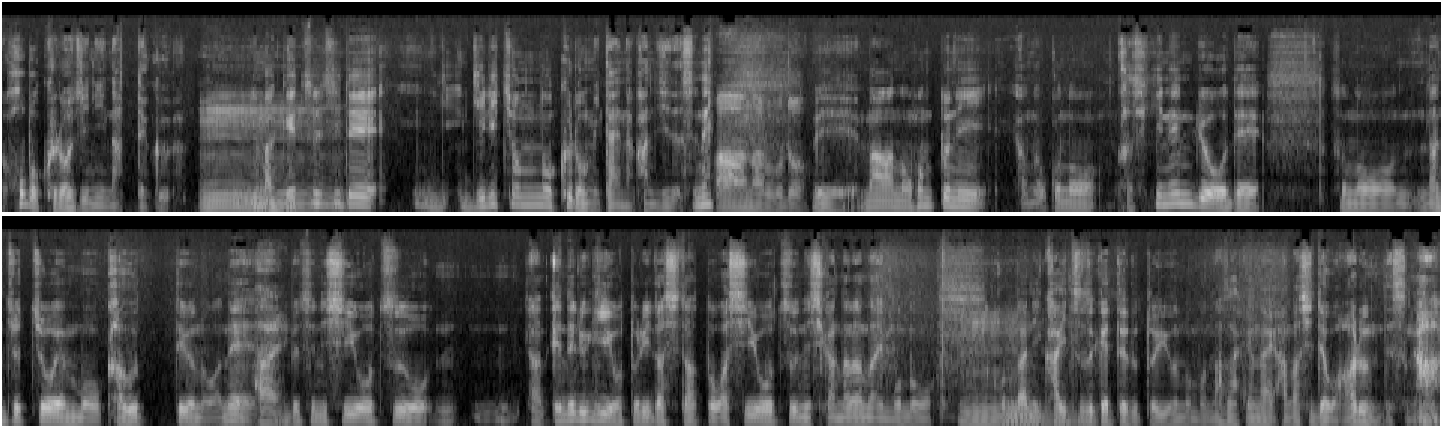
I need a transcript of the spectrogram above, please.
ほぼ黒字になっていく。今月次でギリチョンの黒みたいな感じですね。あなるほど、えーまあ、あの本当にあのこの化石燃料でその何十兆円も買うっていうのはね、はい、別に CO2 をエネルギーを取り出した後は CO2 にしかならないものをこんなに買い続けてるというのも情けない話ではあるんですが、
